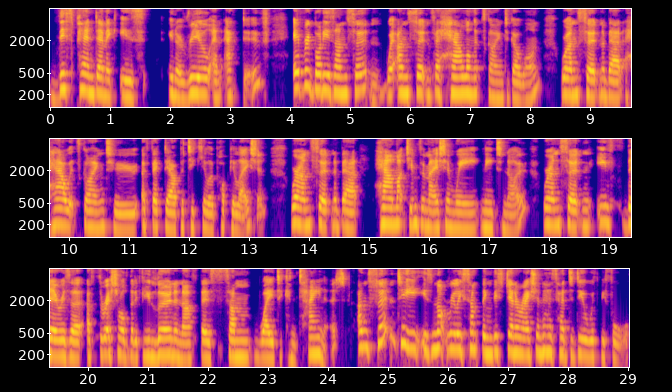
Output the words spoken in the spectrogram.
this pandemic is, you know, real and active. Everybody is uncertain. We're uncertain for how long it's going to go on. We're uncertain about how it's going to affect our particular population. We're uncertain about how much information we need to know. We're uncertain if there is a, a, threshold that if you learn enough, there's some way to contain it. Uncertainty is not really something this generation has had to deal with before.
